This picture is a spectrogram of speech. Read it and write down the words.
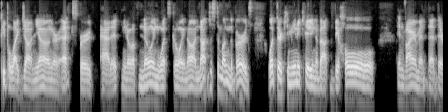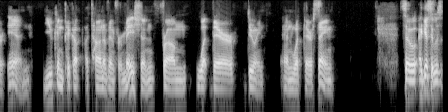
people like John Young are expert at it, you know, of knowing what's going on, not just among the birds, what they're communicating about the whole environment that they're in. You can pick up a ton of information from what they're doing and what they're saying. So I guess it was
